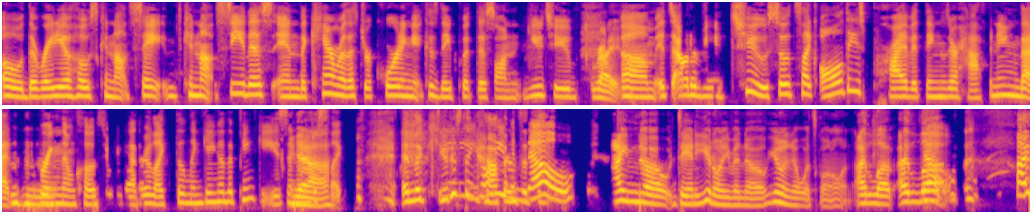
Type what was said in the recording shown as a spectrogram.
oh, the radio host cannot say cannot see this, and the camera that's recording it because they put this on YouTube Right. um it's out of view too so it's like all these private things are happening that Mhm. bring them closer together like the linking of the pinkies and i'm Yeah. just like and the cutest Dani, thing happens even at the- I know, Dani, you don't even know. You don't know what's going on. I love I love I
